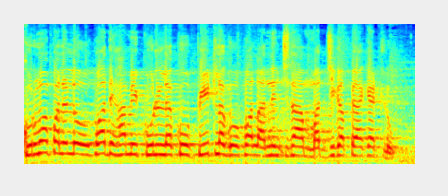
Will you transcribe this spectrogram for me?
కుర్మపల్లిలో ఉపాధి హామీ కూలీలకు పీట్ల గోపాల్ అందించిన మజ్జిగ ప్యాకెట్లు.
